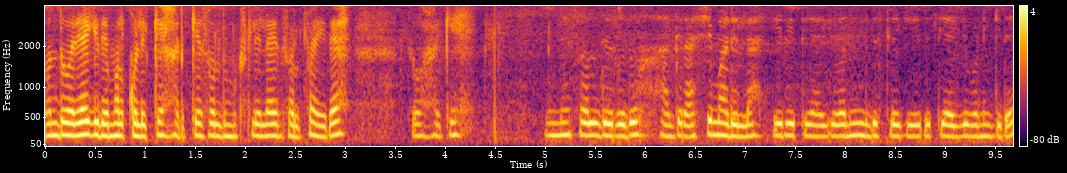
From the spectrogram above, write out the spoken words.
ಒಂದೂವರೆ ಆಗಿದೆ ಮಲ್ಕೊಳ್ಳಿಕ್ಕೆ. ಅಡಿಕೆ ಸೊಲ್ದು ಮುಗಿಸ್ಲಿಲ್ಲ, ಇನ್ನು ಸ್ವಲ್ಪ ಇದೆ. ಸೊ ಹಾಗೆ ನಿನ್ನೆ ಸೊಲ್ದಿರೋದು ಹಾಗೆ ರಾಶಿ ಮಾಡಿಲ್ಲ. ಈ ರೀತಿಯಾಗಿ ಒಂದು ಬಿಸಿಲಿಗೆ ಈ ರೀತಿಯಾಗಿ ಒಣಗಿದೆ.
